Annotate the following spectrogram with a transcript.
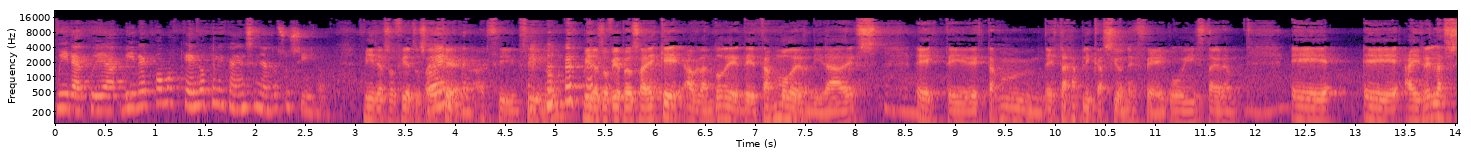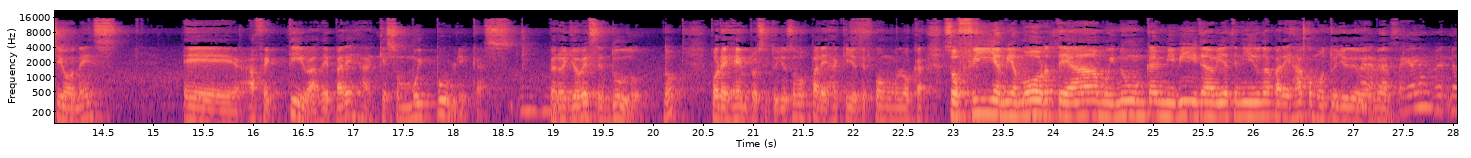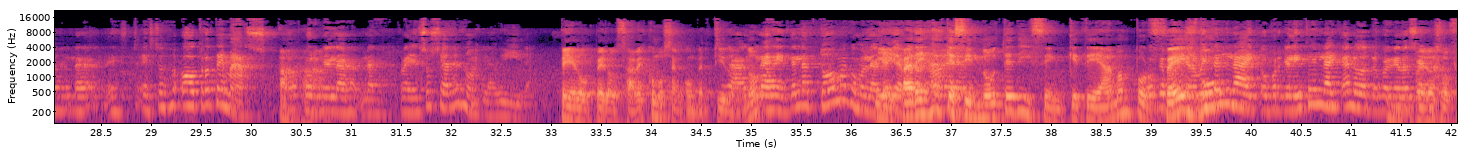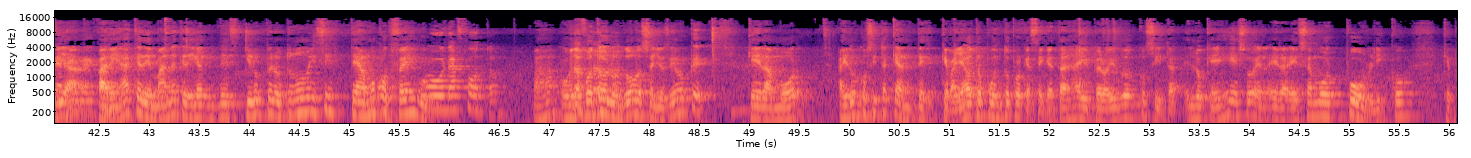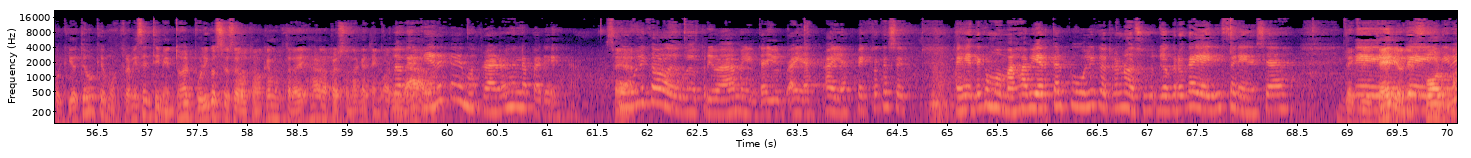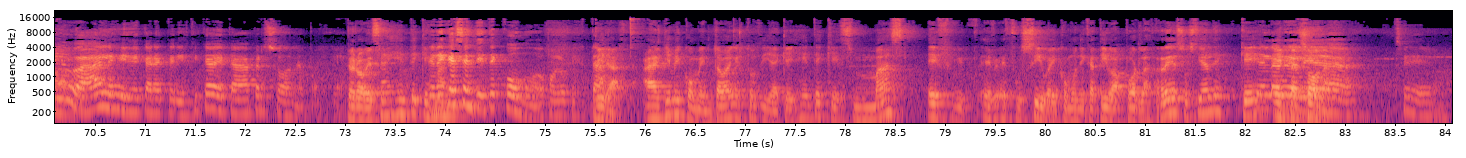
mira, cuida, mira cómo, qué es lo que le están enseñando a sus hijos. Mira, Sofía, tú sabes que. Ah, Sí, sí, ¿no? Mira, Sofía, pero sabes que hablando de, de estas modernidades, este, de estas, mm, estas aplicaciones, Facebook, Instagram, eh, eh, hay relaciones eh, afectivas de pareja que son muy públicas, pero yo a veces dudo, ¿no? Por ejemplo, si tú y yo somos pareja que yo te pongo loca, Sofía, mi amor, te amo y nunca en mi vida había tenido una pareja como tú, yo digo, Bueno, "Mira, pasa que los- la- es- esto es otro temazo, ¿no? Porque la- las redes sociales no es la vida. Pero, pero sabes cómo se han convertido, ¿no? la gente la toma como la Y hay parejas que si no te dicen que te aman por O que porque no Facebook, viste like, o porque le diste like al otro, porque no pero Sofía, que- parejas que demandan que digan, "Les quiero, pero tú no me dices te amo por O Facebook. una foto. Ajá, o una foto de los dos. O sea, yo digo que, que el amor, hay dos cositas que antes, que vayas a otro punto porque sé que estás ahí, pero hay dos cositas. Lo que es eso, el- el- ese amor público, que porque yo tengo que mostrar mis sentimientos al público, si se los tengo que mostrar es a la persona que tengo al Lo que lado. tienes que demostrarlo es en la pareja. Sea. pública o, o privadamente. Hay, hay, hay aspectos que se... Hay gente como más abierta al público y otros no. Eso- yo creo que ahí hay diferencias De eh, criterio, de forma. individuales y de características de cada persona. Pues, Pero a veces hay gente que es Tienes más- que sentirte cómodo con lo que está. Mira, alguien me comentaba en estos días que hay gente que es más ef- ef- efusiva y comunicativa por las redes sociales que en persona. Sí.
